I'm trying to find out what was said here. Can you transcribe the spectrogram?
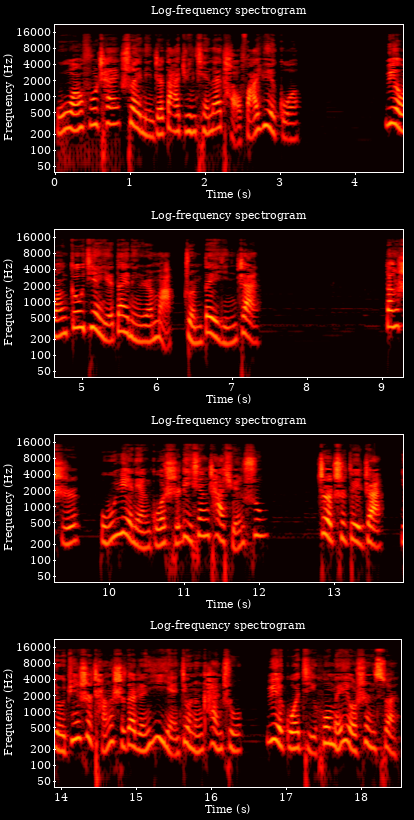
吴王夫差率领着大军前来讨伐越国。越王勾践也带领人马准备迎战。当时吴越两国实力相差悬殊，这次对战有军事常识的人一眼就能看出越国几乎没有胜算。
